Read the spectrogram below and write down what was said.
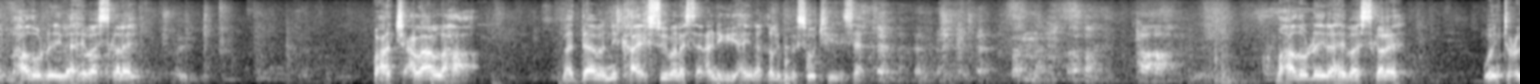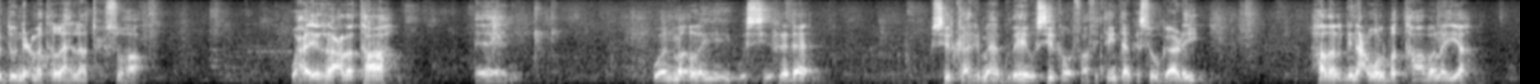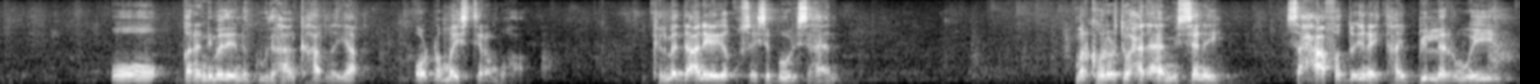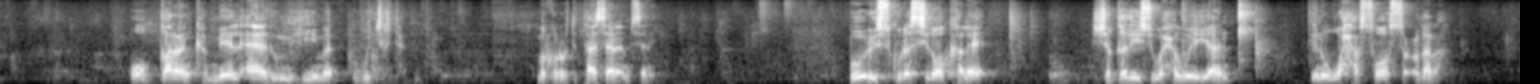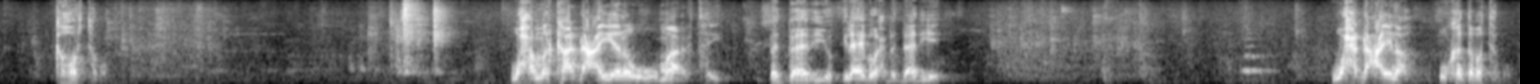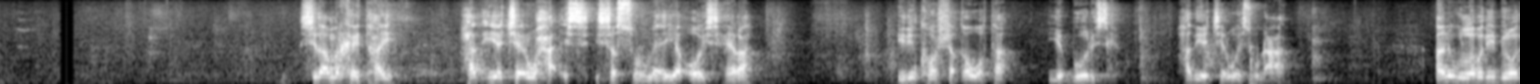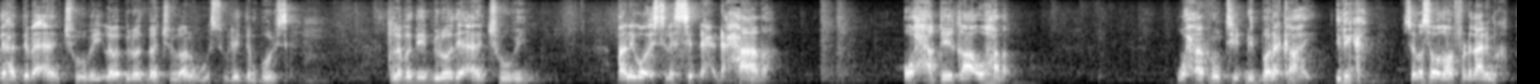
mahadoo dhan ilaahay baa iska leh. Waxaan jeclaan lahaa maadaama ninka ay isu imanaysaan aniga yahay inaad qalbiga soo jeedisaan. Mahadoo dhan ilaahay baa iska leh. Wain tacudduu nicmat allahi laa tuxsuhaa waxay ii raacda taa waan maqlayay wasiirada wasiirka arrimaha gudaha ee wasiirka warfaafinta intaan ka gaadhay hadal dhinac walba taabanaya oo qarannimadeenna guud ahaan ka hadlaya oo dhammaystiran buu ahaa. Kelmadda aniga iga qusaysa boolis ahaan. Marka hore horta waxaan aaminsanay saxaafaddu inay tahay bilar weyn oo qaranka meel aada u muhiima ugu jirta. Marka hore horta taasaan aaminsanay booliskuna sidoo kale shaqadiisu waxa weeyaan inuu waxa soo socdana ka hor tago. Waxa markaa dhacayana uu maaragtay badbaadiyo. Ilaahay baa wax badbaadiye wax dhacayna uu ka daba tago. Sidaa markay tahay had iyo jeer waxa is isa surmeeya oo ishela idinkoo shaqo wata iyo booliska had iyo jeer way isku dhacaan anigu labadii biloodee haddaba aan joogay laba bilood baan joogay anigu mas'uuliyaddan booliska labadii biloodee aan joogay anigoo isle si dhexdhexaada oo xaqiiqaa u hadal waxaan runtii dhibano ka ahay idinka sama soo wada hor fadhidaan imika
